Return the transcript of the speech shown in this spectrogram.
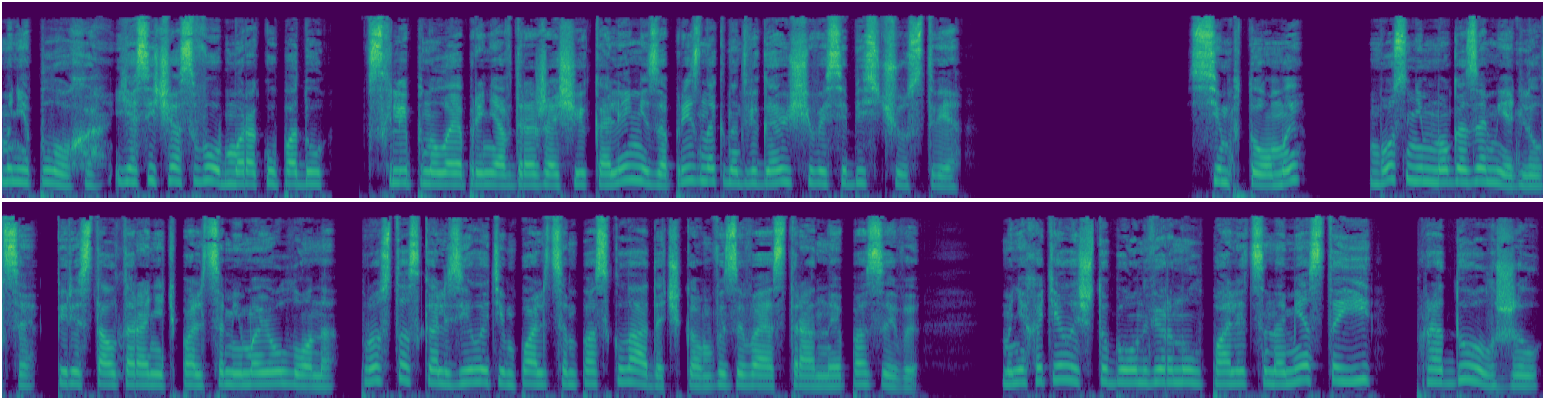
«Мне плохо, я сейчас в обморок упаду», — всхлипнула я, приняв дрожащие колени за признак надвигающегося бесчувствия. «Симптомы?» Босс немного замедлился, перестал таранить пальцами мою лона, просто скользил этим пальцем по складочкам, вызывая странные позывы. Мне хотелось, чтобы он вернул палец на место и продолжил.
